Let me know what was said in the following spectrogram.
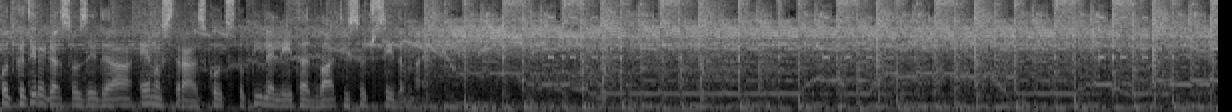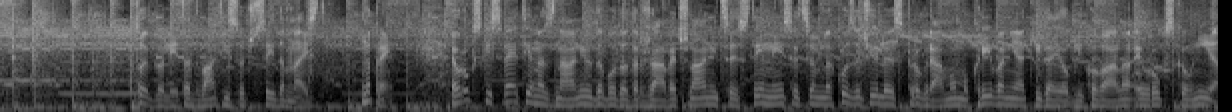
od katerega so ZDA enostransko odstopile leta 2017. To je bilo leta 2017. Naprej. Evropski svet je naznanil, da bodo države članice s tem mesecem lahko začele s programom okrevanja, ki ga je oblikovala Evropska unija.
